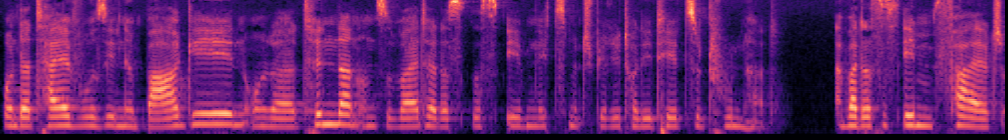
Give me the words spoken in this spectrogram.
und der Teil, wo sie in eine Bar gehen oder tindern und so weiter, dass das eben nichts mit Spiritualität zu tun hat. Aber das ist eben falsch,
